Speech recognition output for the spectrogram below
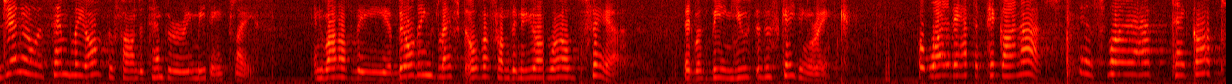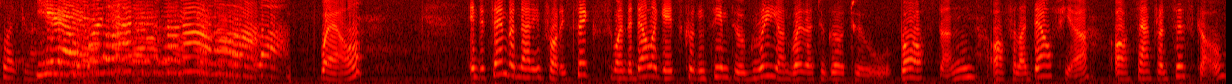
General Assembly also found a temporary meeting place in one of the buildings left over from the New York World's Fair that was being used as a skating rink. But why do they have to pick on us? Yes, why do they have to take our playground? Yeah, why have to pick on us? Well, in December 1946, when the delegates couldn't seem to agree on whether to go to Boston or Philadelphia or San Francisco,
